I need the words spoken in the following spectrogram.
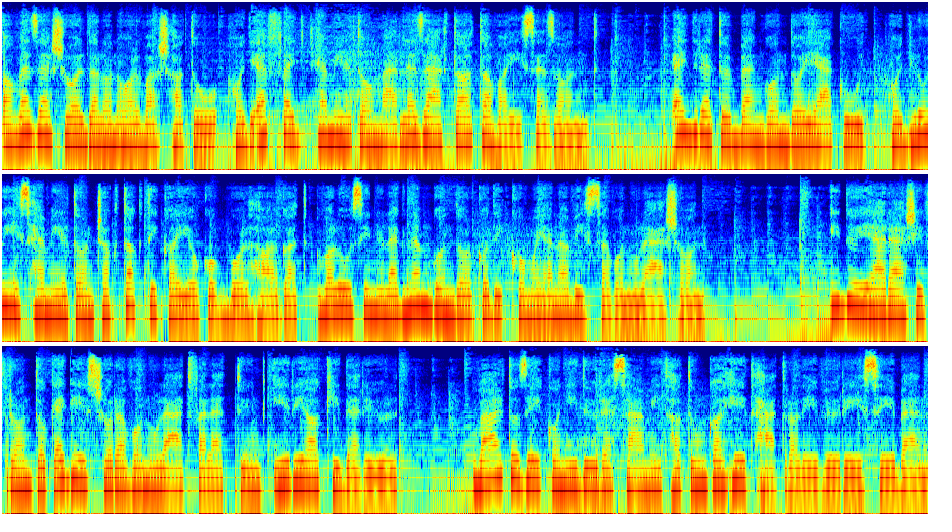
A vezes oldalon olvasható, hogy F1 Hamilton már lezárta a tavalyi szezont. Egyre többen gondolják úgy, hogy Lewis Hamilton csak taktikai okokból hallgat, valószínűleg nem gondolkodik komolyan a visszavonuláson. Időjárási frontok egész sora vonul át felettünk, írja a kiderül. Változékony időre számíthatunk a hét hátralévő részében.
